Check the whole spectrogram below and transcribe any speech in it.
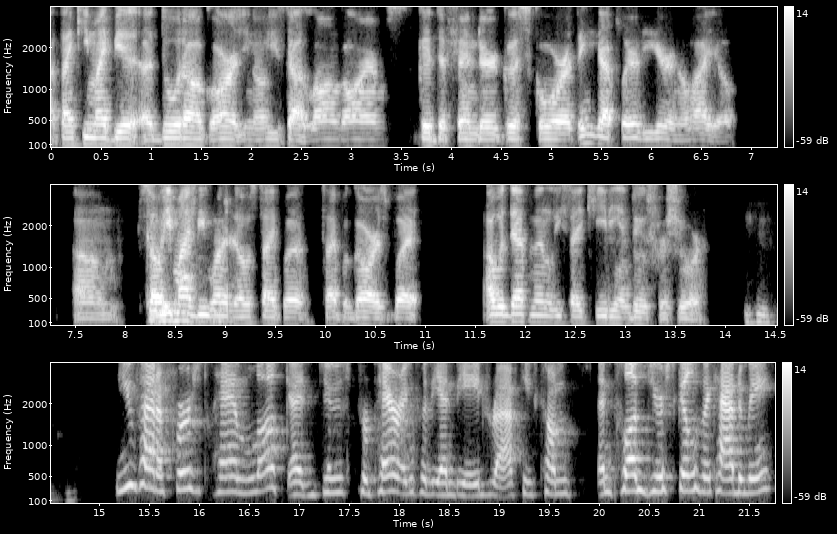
I think he might be a, a do-it-all guard. You know, he's got long arms, good defender, good scorer. I think he got Player of the Year in Ohio. Um, so he might be one of those type of type of guards, but I would definitely say Keedy and Deuce for sure. Mm-hmm. You've had a first-hand look at Deuce preparing for the NBA draft. He's come and plugged your skills academy.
